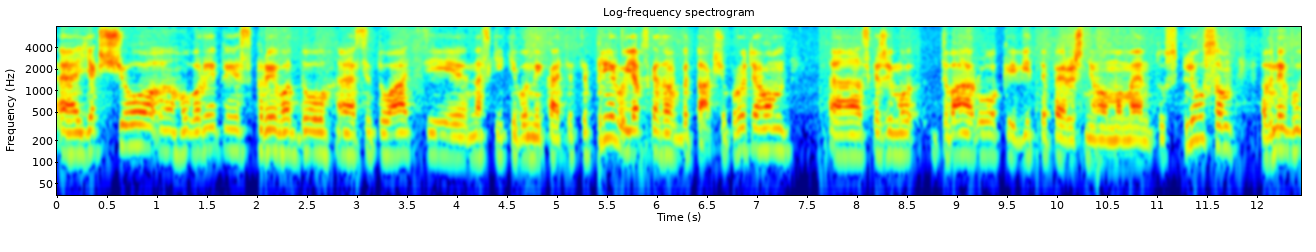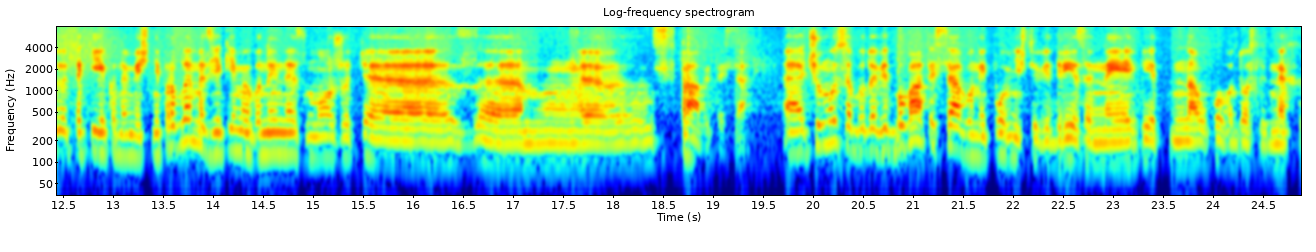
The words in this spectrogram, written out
Е, Якщо е, говорити з приводу е, ситуації, наскільки вони катяться в прірву, я б сказав би так, що протягом, скажімо, два роки від теперішнього моменту з плюсом в них будуть такі економічні проблеми, з якими вони не зможуть справитися. Чому це буде відбуватися? Вони повністю відрізані від науково-дослідних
